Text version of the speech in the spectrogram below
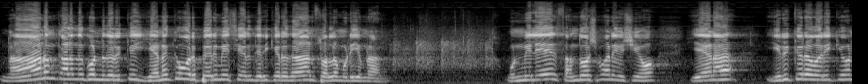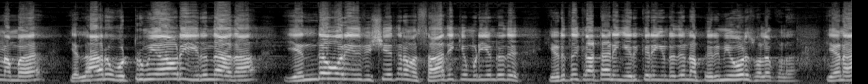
நானும் கலந்து கொண்டதற்கு எனக்கும் ஒரு பெருமை சேர்ந்திருக்கிறதான்னு சொல்ல முடியும் நான். உண்மையிலேயே சந்தோஷமான விஷயம். ஏன்னா இருக்கிற வரைக்கும் நம்ம எல்லாரும் ஒற்றுமையோடு இருந்தால் தான் எந்த ஒரு விஷயத்தை நம்ம சாதிக்க முடியுன்றது எடுத்துக்காட்டாக நீங்கள் இருக்கிறீங்கன்றது நான் பெருமையோடு சொல்லக்கூடாது ஏன்னா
